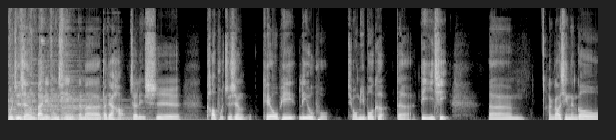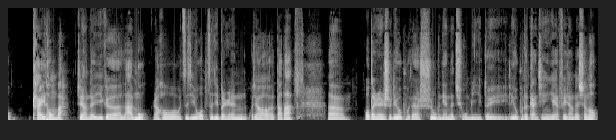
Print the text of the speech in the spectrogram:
谱之声伴你同行。那么大家好，这里是靠谱之声 KOP 利物浦球迷播客的第一期。嗯，很高兴能够开通吧这样的一个栏目。然后自己我自己本人我叫大巴，呃，我本人是利物浦的十五年的球迷，对利物浦的感情也非常的深厚。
